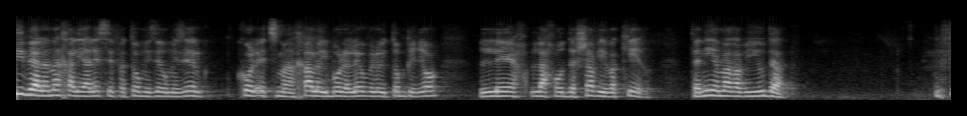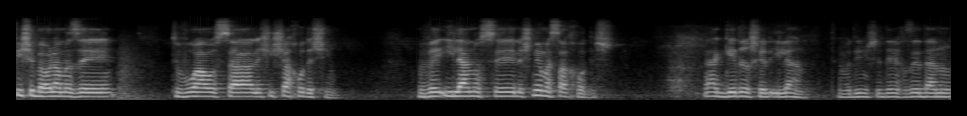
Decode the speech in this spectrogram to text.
כתיב ועל הנחל יעלה שפתו מזה ומזה, על כל עץ מאכל לא יבול עליהו ולא יתום פריו, לחודשיו יבקר. תני אמר רבי יהודה, לפי שבעולם הזה תבואה עושה לשישה חודשים, ואילן עושה לשנים עשר חודש. זה הגדר של אילן. אתם יודעים שדרך זה דנו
